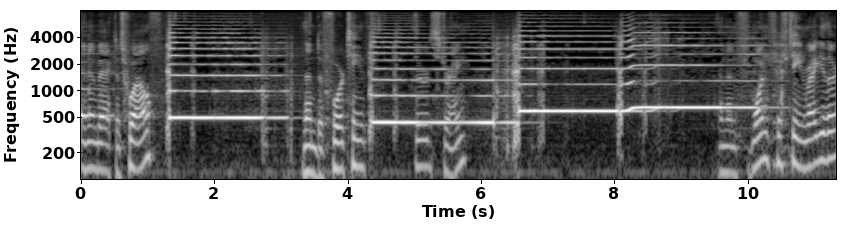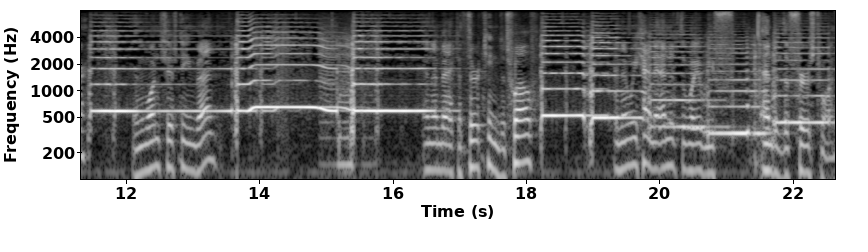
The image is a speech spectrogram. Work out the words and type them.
and then back to 12th. Then to 14th 115 regular and 115 bend and then back to 13 to 12 and then we kind of end it the way we ended the first one.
